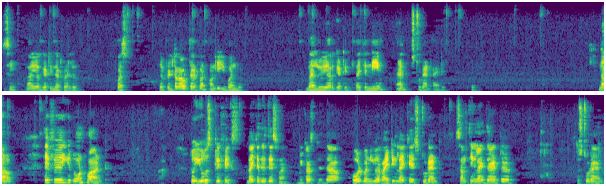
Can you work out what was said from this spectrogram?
See now you are getting that value. First you filter out that one only one value you are getting like a name and student id now if uh, you don't want to use prefix like this one because the old when you are writing like a student something like that uh, student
